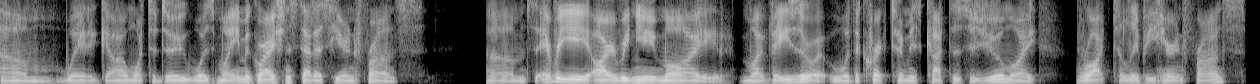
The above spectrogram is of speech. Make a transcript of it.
um, where to go and what to do was my immigration status here in France. Um, so every year I renew my my visa, or the correct term is carte de séjour, my right to live here in France.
